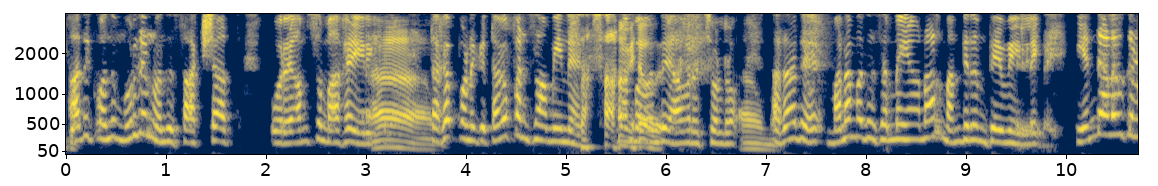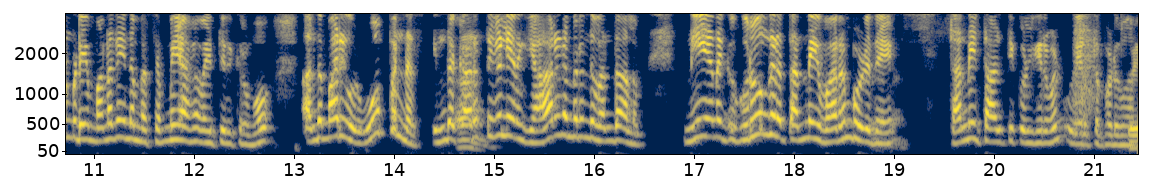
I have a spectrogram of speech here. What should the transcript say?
அதுக்கு வந்து முருகன் வந்து சாக்ஷாத் ஒரு அம்சமாக இருக்கு தகப்பனுக்கு தகப்பன் சாமின்னு நம்ம. வந்து அவரை சொல்றோம். அதாவது மனமது செம்மையானால் மந்திரம் தேவையில்லை. எந்த அளவுக்கு நம்முடைய மனதை நம்ம செம்மையாக வைத்திருக்கிறோமோ அந்த மாதிரி ஒரு ஓப்பன்னஸ் இந்த. கருத்துகள் எனக்கு யாரிடமிருந்து வந்தாலும் நீ எனக்கு குருங்கிற தன்மை வரும் பொழுதே தன்னை தாழ்த்தி கொள்கிறவன் உயர்த்தப்படுவான்.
